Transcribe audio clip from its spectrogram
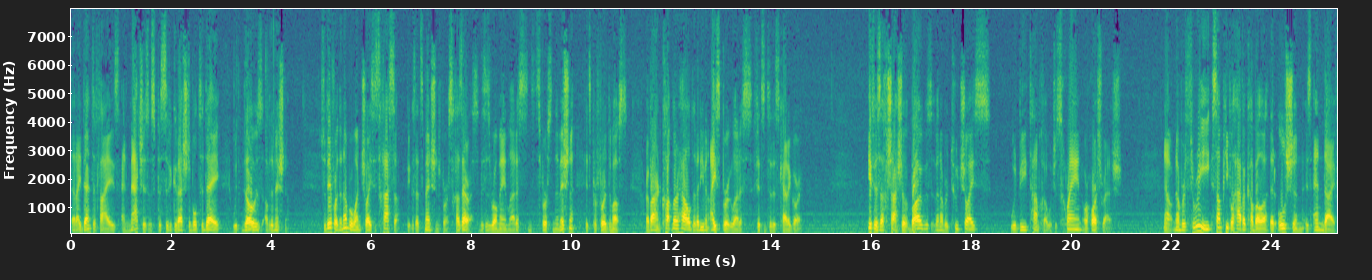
that identifies and matches a specific vegetable today with those of the Mishnah. So therefore, the number one choice is chasa, because that's mentioned first. Chazeras. This is romaine lettuce. Since it's first in the Mishnah, it's preferred the most. Aaron Kotler held that even iceberg lettuce fits into this category. If there's a chash of bugs, the number two choice would be tamcha, which is chrein or horseradish. Now, number three, some people have a Kabbalah that ulshin is endive.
